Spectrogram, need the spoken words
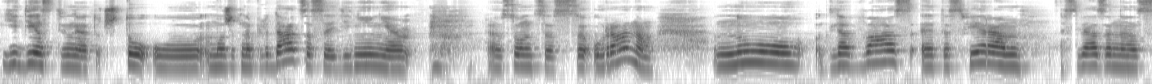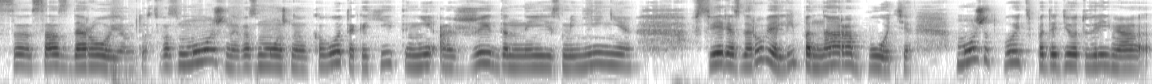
Единственное, тут, что у, может наблюдаться, соединение э, Солнца с Ураном, но для вас эта сфера связана с, со здоровьем. То есть возможны, возможно у кого-то какие-то неожиданные изменения в сфере здоровья, либо на работе. Может быть, подойдет время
